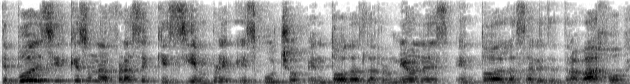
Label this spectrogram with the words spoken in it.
te puedo decir que es una frase que siempre escucho en todas las reuniones, en todas las áreas de trabajo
